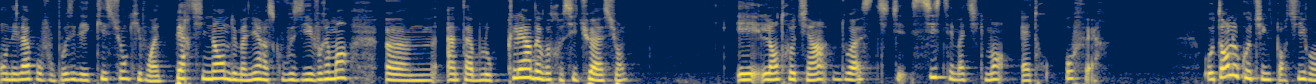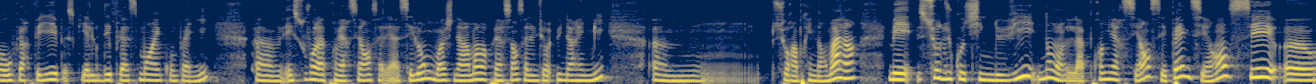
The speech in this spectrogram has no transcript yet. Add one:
on est là pour vous poser des questions qui vont être pertinentes de manière à ce que vous ayez vraiment euh, un tableau clair de votre situation. Et l'entretien doit systématiquement être offert. Autant le coaching sportif, on va vous faire payer parce qu'il y a le déplacement et compagnie. Euh, et souvent, la première séance, elle est assez longue. Moi, généralement, ma première séance, elle dure une heure et demie euh, sur un prix normal. Hein. Mais sur du coaching de vie, non, la première séance, c'est pas une séance. C'est, euh,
